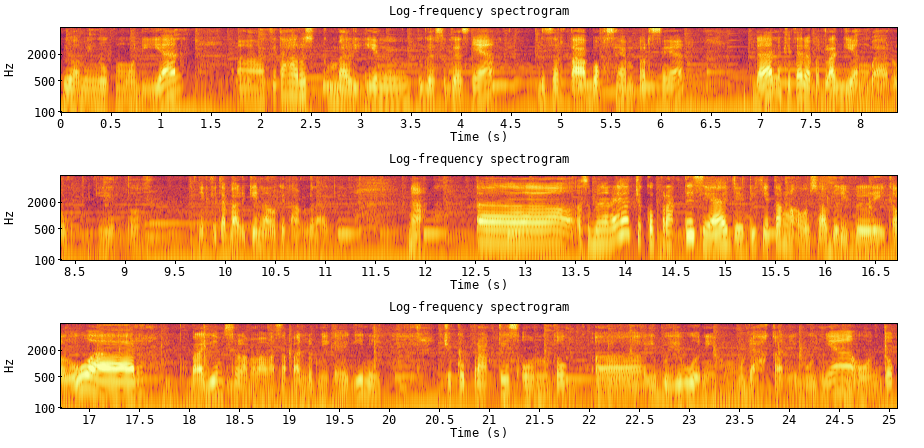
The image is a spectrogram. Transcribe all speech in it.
dua minggu kemudian uh, kita harus kembaliin tugas-tugasnya beserta box hampersnya dan kita dapat lagi yang baru gitu. Jadi kita balikin lalu kita ambil lagi. Nah uh, sebenarnya cukup praktis ya. Jadi kita nggak usah beli-beli keluar apalagi selama masa pandemi kayak gini cukup praktis untuk uh, ibu-ibu nih memudahkan ibunya untuk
